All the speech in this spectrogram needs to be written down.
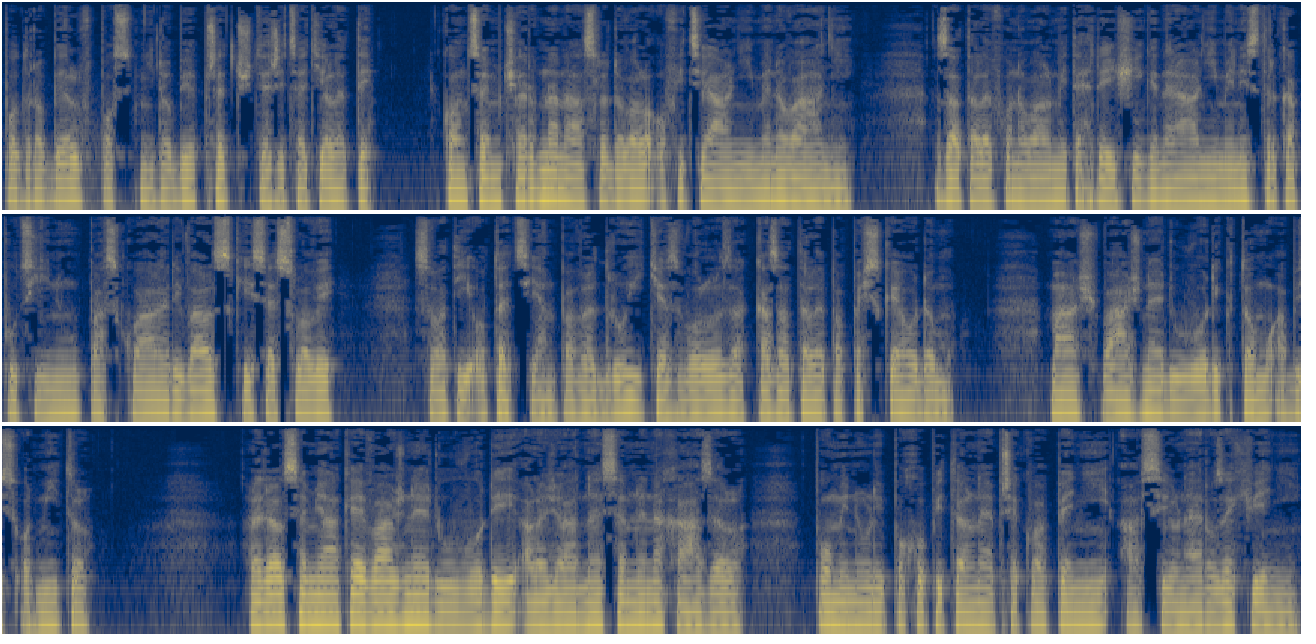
podrobil v postní době před 40 lety. Koncem června následovalo oficiální jmenování. Zatelefonoval mi tehdejší generální ministr kapucínů Pasquale Rivalsky se slovy Svatý otec Jan Pavel II. tě zvolil za kazatele papežského domu. Máš vážné důvody k tomu, abys odmítl? Hledal jsem nějaké vážné důvody, ale žádné jsem nenacházel, pominuli pochopitelné překvapení a silné rozechvění.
